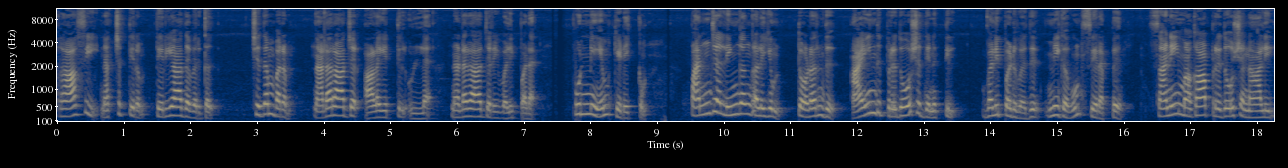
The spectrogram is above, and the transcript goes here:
ராசி நட்சத்திரம் தெரியாதவர்கள் சிதம்பரம் நடராஜர் ஆலயத்தில் உள்ள நடராஜரை வழிபட புண்ணியம் கிடைக்கும். பஞ்சலிங்கங்களையும் தொடர்ந்து ஐந்து பிரதோஷ தினத்தில் வழிபடுவது மிகவும் சிறப்பு. சனி மகா பிரதோஷ நாளில்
